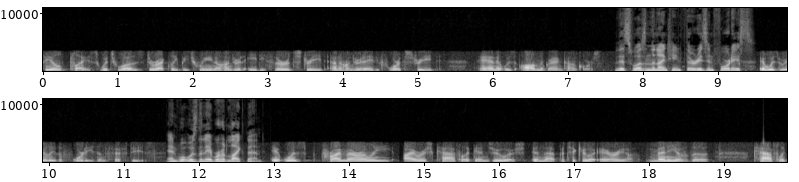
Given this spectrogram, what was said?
Field Place, which was directly between 183rd Street and 184th Street and it was on the Grand Concourse. This was in the 1930s and 40s? It was really the 40s and 50s. And what was the neighborhood like then? It was primarily Irish Catholic and Jewish in that particular area. Many of the Catholic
